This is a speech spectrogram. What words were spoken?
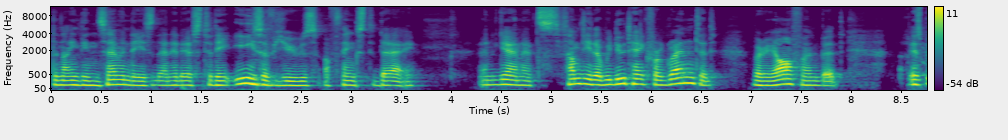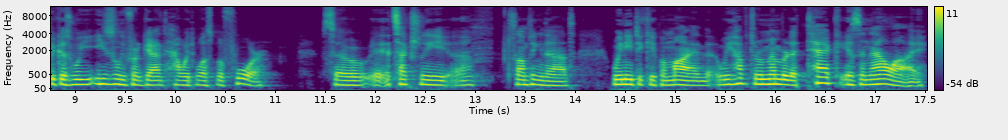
the 1970s than it is to the ease of use of things today. And again, it's something that we do take for granted very often, but it's because we easily forget how it was before. So it's actually uh, something that we need to keep in mind. We have to remember that tech is an ally.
